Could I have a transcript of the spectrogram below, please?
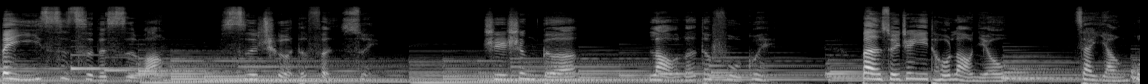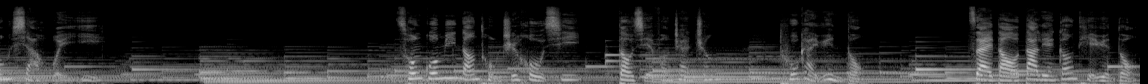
被一次次的死亡撕扯得粉碎，只剩得老了的富贵，伴随着一头老牛，在阳光下回忆。从国民党统治后期到解放战争、土改运动，再到大炼钢铁运动、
